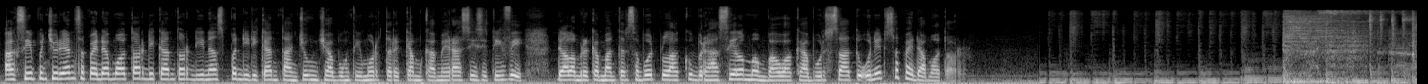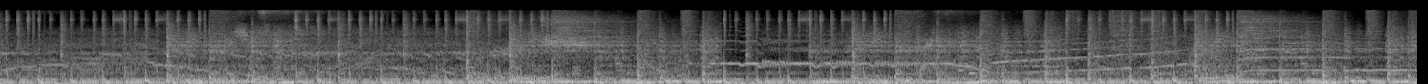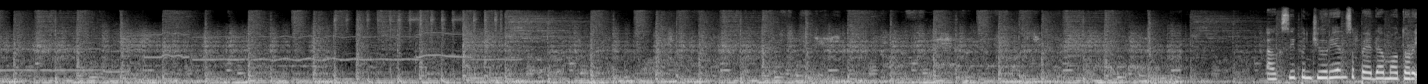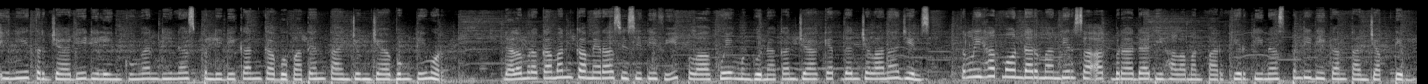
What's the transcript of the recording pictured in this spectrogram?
Aksi pencurian sepeda motor di kantor Dinas Pendidikan Tanjung Jabung Timur terekam kamera CCTV. Dalam rekaman tersebut, pelaku berhasil membawa kabur satu unit sepeda motor. Aksi pencurian sepeda motor ini terjadi di lingkungan Dinas Pendidikan Kabupaten Tanjung Jabung Timur. Dalam rekaman kamera CCTV, pelaku yang menggunakan jaket dan celana jeans terlihat mondar-mandir saat berada di halaman parkir Dinas Pendidikan Tanjab Tim.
